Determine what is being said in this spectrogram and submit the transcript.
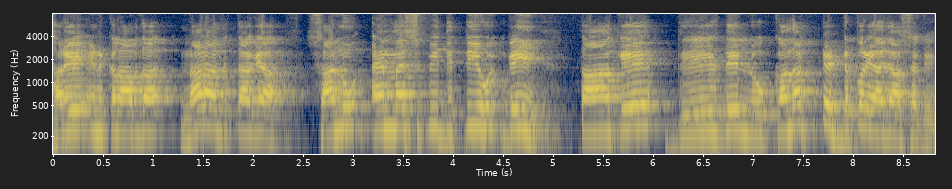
ਹਰੇ ਇਨਕਲਾਬ ਦਾ ਨਾਰਾ ਦਿੱਤਾ ਗਿਆ। ਸਾਨੂੰ ਐਮਐਸਪੀ ਦਿੱਤੀ ਹੋਈ ਗਈ ਤਾਂ ਕਿ ਦੇਸ਼ ਦੇ ਲੋਕਾਂ ਦਾ ਢਿੱਡ ਭਰਿਆ ਜਾ ਸਕੇ।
